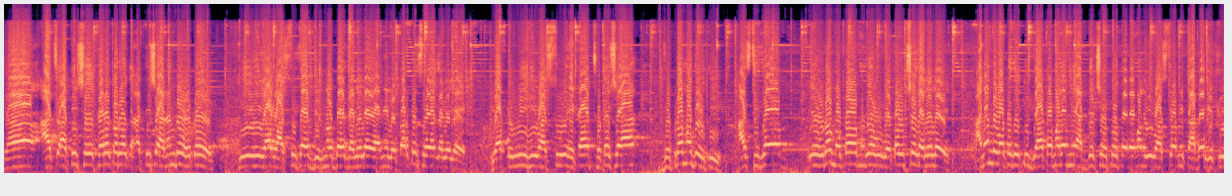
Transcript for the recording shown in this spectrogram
या आज अतिशय खरोखर अतिशय आनंद होतोय की या वास्तूचा जीर्णोद्धार झालेला आहे आणि लोकार्पण सोहळा झालेला आहे. यापूर्वी ही वास्तू एका छोट्याशा झोपड्यामध्ये होती. आज तिचं एवढं मोठं म्हणजे वटवृक्ष झालेलं आहे. आनंद वाटत आहे की ज्या टायमाला मी अध्यक्ष होतो त्या टायमाला ही वास्तू आम्ही ताब्यात घेतली.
